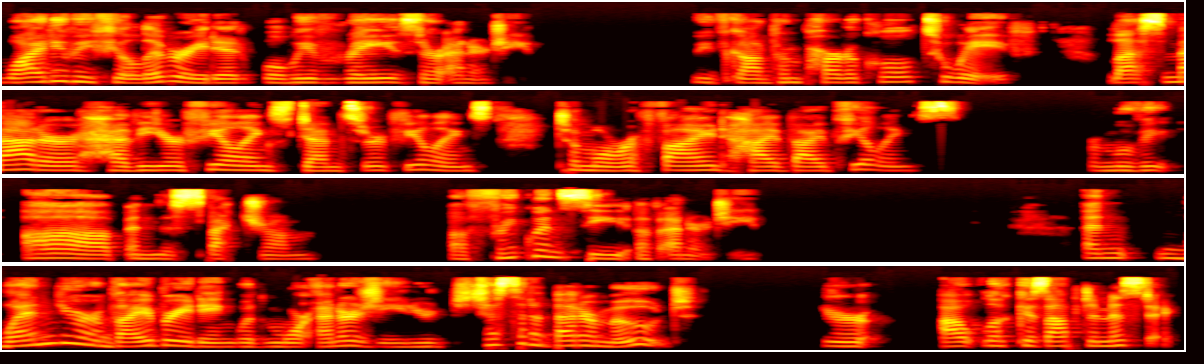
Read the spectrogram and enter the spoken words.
Why do we feel liberated? Well, we've raised our energy. We've gone from particle to wave, less matter, heavier feelings, denser feelings, to more refined, high vibe feelings. We're moving up in the spectrum of frequency of energy. And when you're vibrating with more energy, you're just in a better mood. Your outlook is optimistic.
